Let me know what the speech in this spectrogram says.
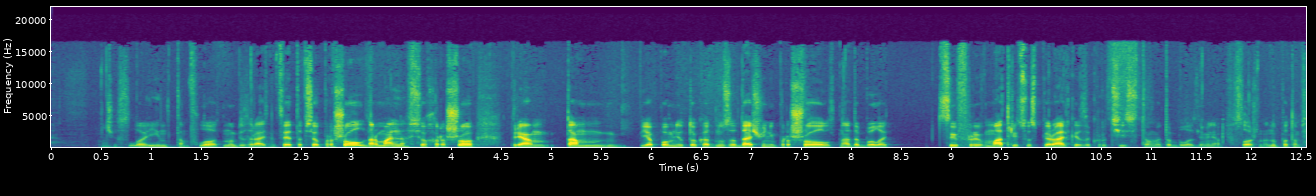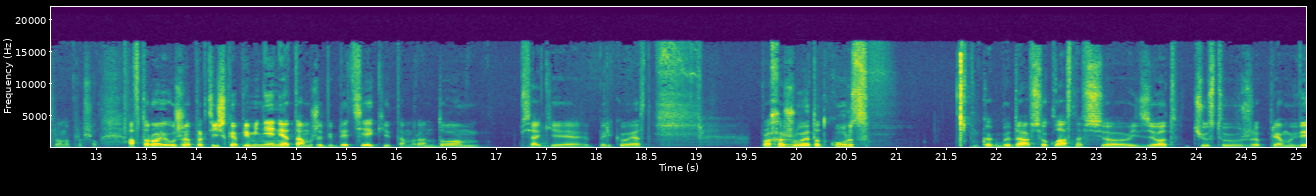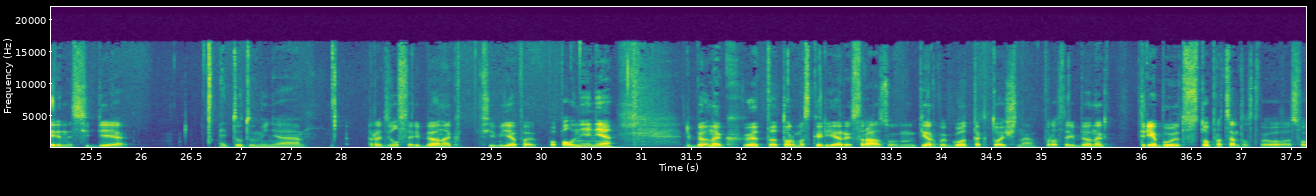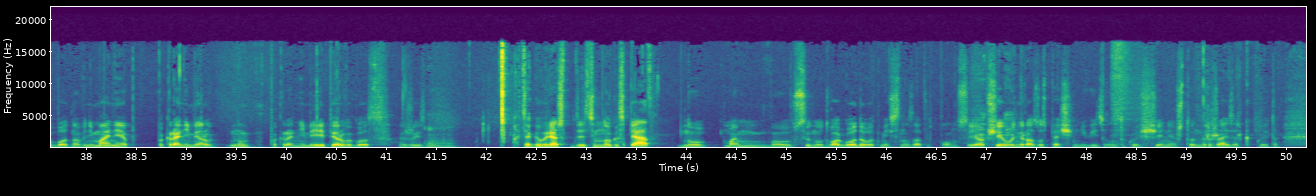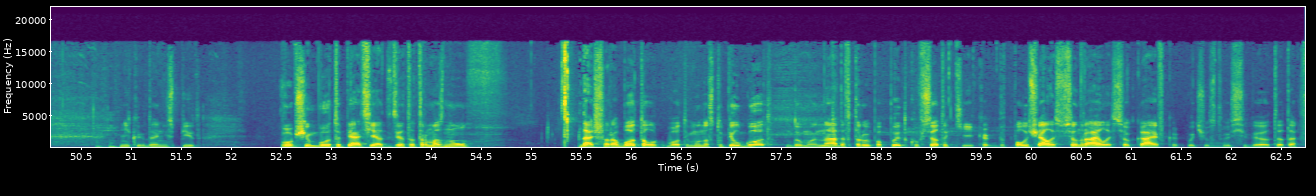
число, int, там, float, ну, без разницы. Это все прошел, нормально, все хорошо. Прям там, я помню, только одну задачу не прошел, надо было цифры в матрицу спиралькой закрутить, там это было для меня сложно, ну потом все равно прошел. А второй уже практическое применение, там уже библиотеки, там рандом, всякие request. Прохожу этот курс, как бы, да, все классно, все идет, чувствую уже прям уверенно себе. И тут у меня родился ребенок в семье, пополнение. Ребенок — это тормоз карьеры сразу, первый год так точно. Просто ребенок требует 100% твоего свободного внимания, по крайней мере, ну, по крайней мере, первый год жизни. Uh-huh. Хотя говорят, что дети много спят, ну, моему сыну два года, вот месяц назад исполнился. Я вообще его ни разу спящим не видел. Такое ощущение, что энерджайзер какой-то никогда не спит. В общем, вот опять я где-то тормознул, дальше работал, вот ему наступил год, думаю, надо вторую попытку, все-таки как бы получалось, все нравилось, все кайф, как бы чувствую себе вот это.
